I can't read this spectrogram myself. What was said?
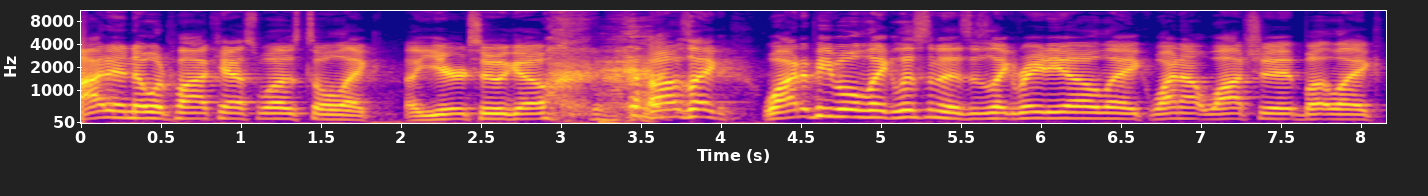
I didn't know what podcast was till like a year or two ago. I was like, why do people like listen to this? It's like radio. Like, why not watch it? But like.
